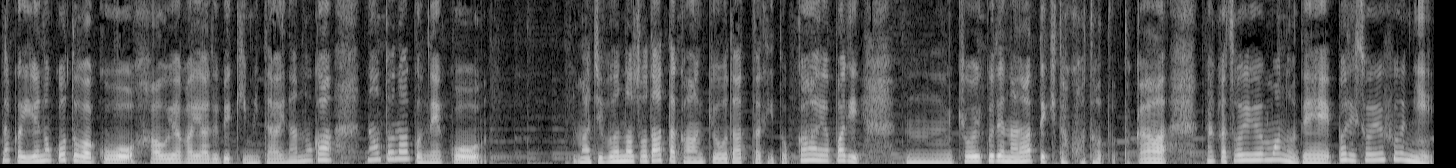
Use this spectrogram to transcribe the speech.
なんか家のことはこう母親がやるべきみたいなのがなんとなくねこうまあ、自分の育った環境だったりとかやっぱりうん教育で習ってきたこととかなんかそういうものでやっぱりそういうふうに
